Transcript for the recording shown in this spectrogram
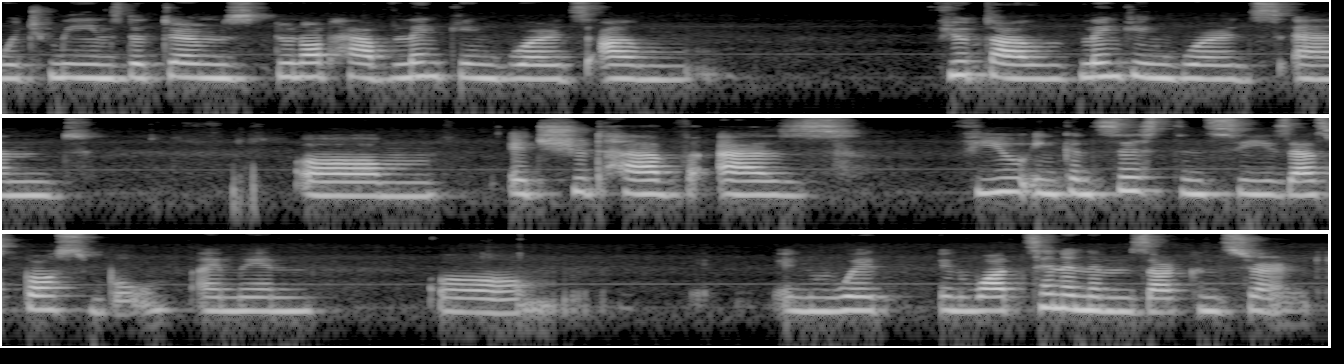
which means the terms do not have linking words, um, futile linking words, and um, it should have as few inconsistencies as possible. I mean, um, in with in what synonyms are concerned.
